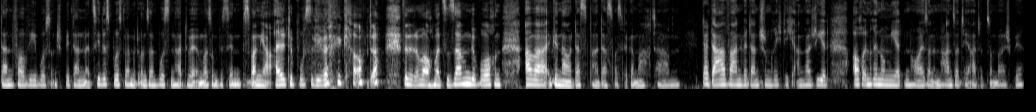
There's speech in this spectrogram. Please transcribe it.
dann VW-Bus und später einen Mercedes-Bus, weil mit unseren Bussen hatten wir immer so ein bisschen, das waren ja alte Busse, die wir gekauft haben, sind dann immer auch mal zusammengebrochen. Aber genau, das war das, was wir gemacht haben. Da, da waren wir dann schon richtig engagiert, auch in renommierten Häusern, im Hansa-Theater zum Beispiel.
